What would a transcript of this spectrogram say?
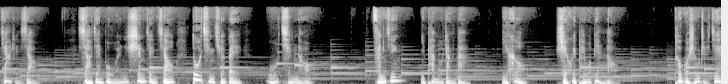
佳人笑。笑渐不闻声渐悄，多情却被无情恼。曾经，你盼我长大，以后，谁会陪我变老？透过手指尖，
